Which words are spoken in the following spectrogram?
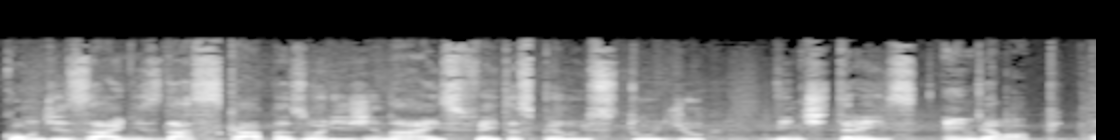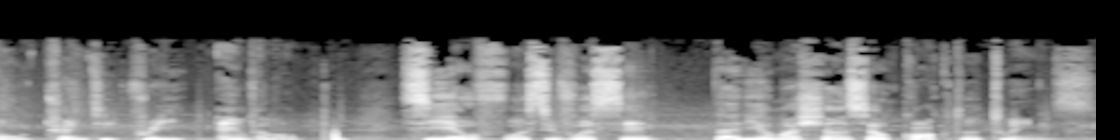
com designs das capas originais feitas pelo estúdio 23 Envelope ou 23 Envelope. Se eu fosse você, daria uma chance ao Cocteau Twins.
